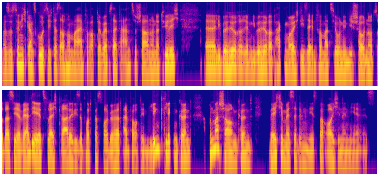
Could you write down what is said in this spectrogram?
Also das finde ich ganz gut, sich das auch nochmal einfach auf der Webseite anzuschauen. Und natürlich, äh, liebe Hörerinnen, liebe Hörer, packen wir euch diese Informationen in die Show Notes, sodass ihr, während ihr jetzt vielleicht gerade diese Podcast-Folge hört, einfach auf den Link klicken könnt und mal schauen könnt, welche Messe demnächst bei euch in der Nähe ist.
